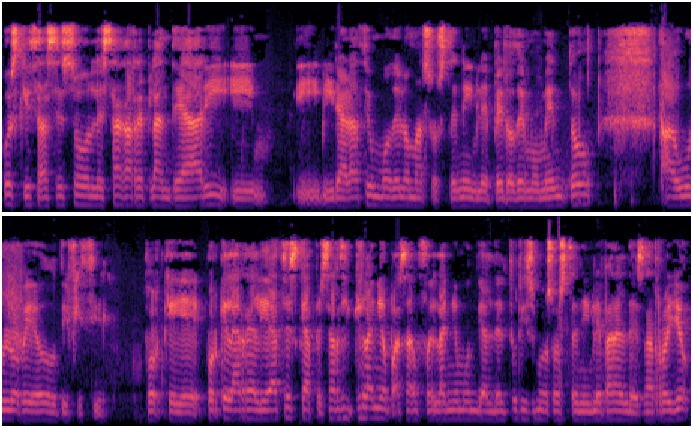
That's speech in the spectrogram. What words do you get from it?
pues quizás eso les haga replantear y, y y virar hacia un modelo más sostenible, pero de momento aún lo veo difícil porque, porque la realidad es que a pesar de que el año pasado fue el año mundial del turismo sostenible para el desarrollo,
